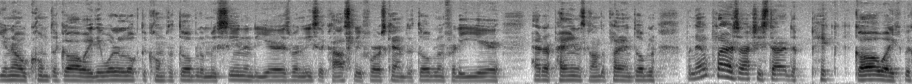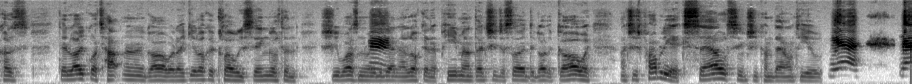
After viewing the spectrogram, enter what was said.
you know come to Galway. They would have looked to come to Dublin. We've seen in the years when Lisa Castley first came to Dublin for the year. Heather Payne has gone to play in Dublin, but now players are actually starting to pick Galway because they like what's happening in Galway. Like you look at Chloe Singleton, she wasn't really mm. getting a look in a Peamount, then she decided to go to Galway, and she's probably excelled since she come down to you. Yeah, no,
